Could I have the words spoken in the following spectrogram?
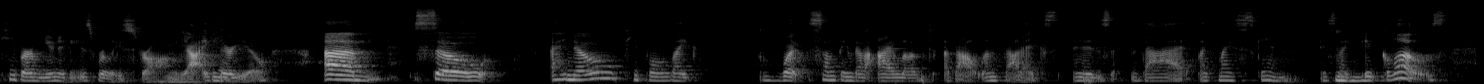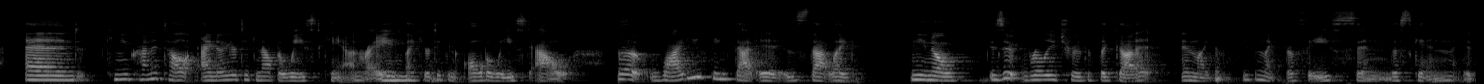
keep our immunities really strong. Yeah, I hear you. Um so I know people like what something that I loved about lymphatics is that like my skin is like it glows. And can you kind of tell? I know you're taking out the waste can, right? Mm-hmm. Like you're taking all the waste out. But why do you think that is? That like, you know, is it really true that the gut and like even like the face and the skin, it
